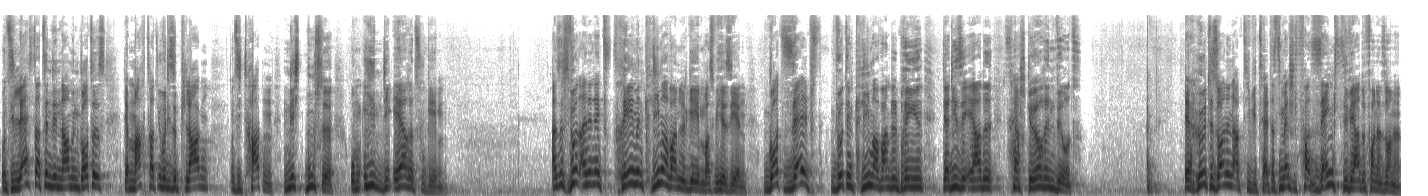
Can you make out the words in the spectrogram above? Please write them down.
und sie lästerten den Namen Gottes, der Macht hat über diese Plagen und sie taten nicht Buße, um ihm die Ehre zu geben. Also es wird einen extremen Klimawandel geben, was wir hier sehen. Gott selbst wird den Klimawandel bringen, der diese Erde zerstören wird. Erhöhte Sonnenaktivität, dass die Menschen versenkt werden von der Sonne.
